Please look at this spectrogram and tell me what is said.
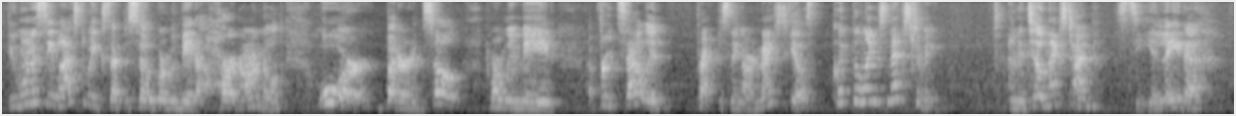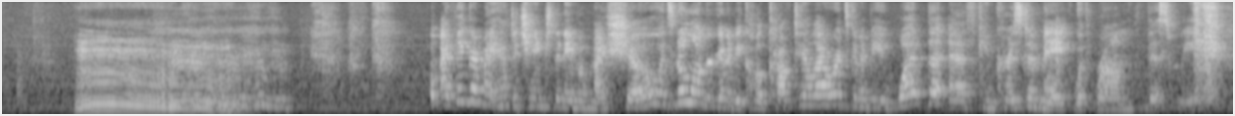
If you want to see last week's episode where we made a hard Arnold, or butter and salt, where we made a fruit salad, practicing our knife skills, click the links next to me. And until next time, see you later. Mmm. I think I might have to change the name of my show. It's no longer going to be called Cocktail Hour. It's going to be What the F Can Krista Make with Rum This Week?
